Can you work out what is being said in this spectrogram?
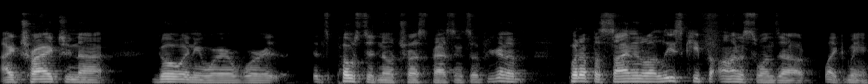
I try to not go anywhere where it, it's posted no trespassing. So if you're gonna put up a sign, it'll at least keep the honest ones out, like me.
